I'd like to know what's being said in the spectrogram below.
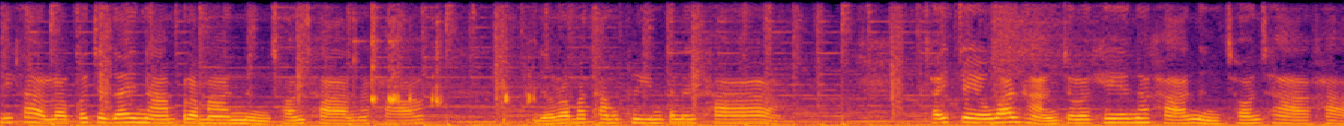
นี่ค่ะเราก็จะได้น้ำประมาณ 1 ช้อนชานะคะ เดี๋ยวเรามาทำครีมกันเลยค่ะ ใช้เจลว่านหางจระเข้นะคะ 1 ช้อนชาค่ะ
